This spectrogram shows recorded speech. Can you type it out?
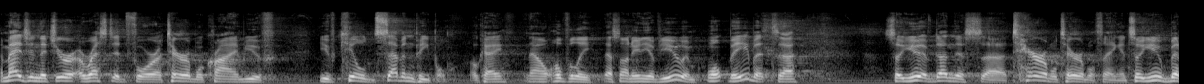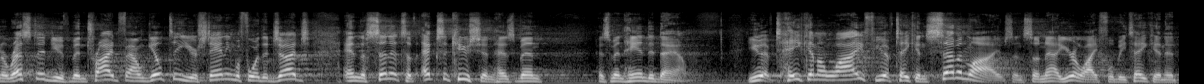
Imagine that you're arrested for a terrible crime. You've, you've killed seven people, okay? Now, hopefully, that's not any of you and won't be, but. Uh, so you have done this uh, terrible, terrible thing. And so you've been arrested, you've been tried, found guilty, you're standing before the judge, and the sentence of execution has been, has been handed down. You have taken a life, you have taken seven lives, and so now your life will be taken. And,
